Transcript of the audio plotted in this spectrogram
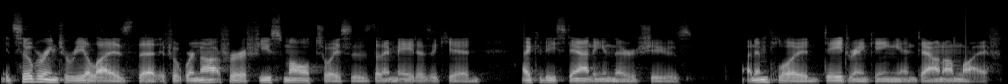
It's sobering to realize that if it were not for a few small choices that I made as a kid, I could be standing in their shoes, unemployed, day drinking, and down on life.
